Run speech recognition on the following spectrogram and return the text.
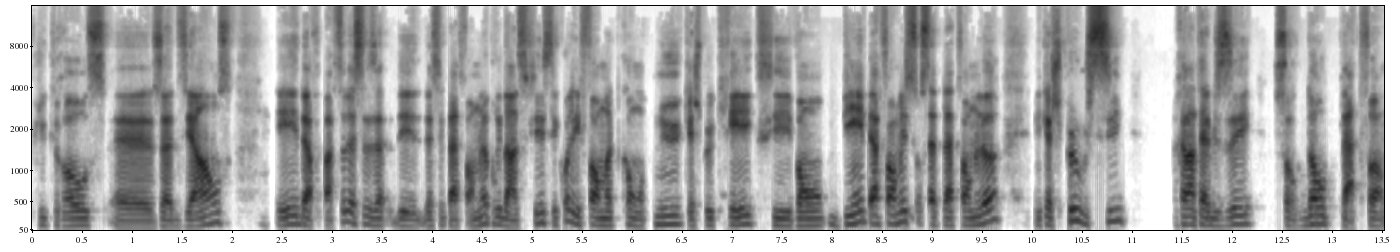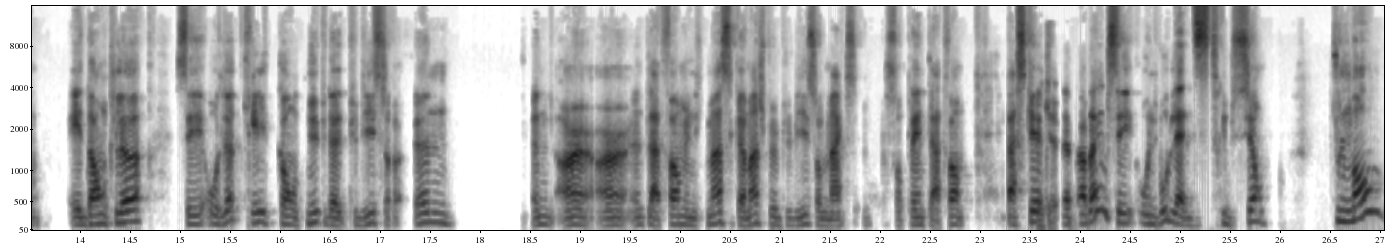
plus grosses audiences et de repartir de ces, plateformes-là pour identifier c'est quoi les formats de contenu que je peux créer qui vont bien performer sur cette plateforme-là, mais que je peux aussi rentabiliser sur d'autres plateformes. Et donc là, c'est au-delà de créer le contenu puis de le publier sur une, une, plateforme uniquement, c'est comment je peux le publier sur, max, sur plein de plateformes. Parce que le problème, c'est au niveau de la distribution. Tout le monde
